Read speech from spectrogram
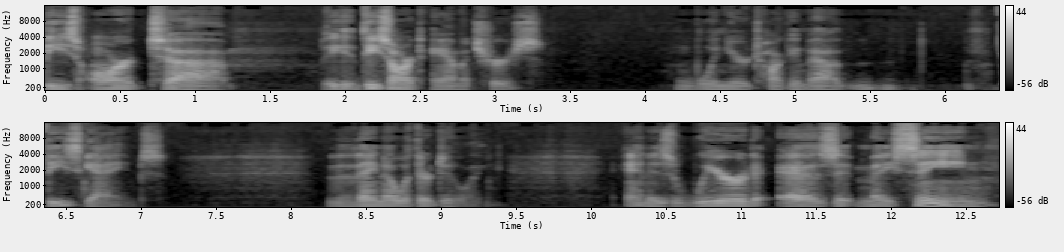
these aren't uh, these aren't amateurs when you're talking about these games. They know what they're doing. And as weird as it may seem,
